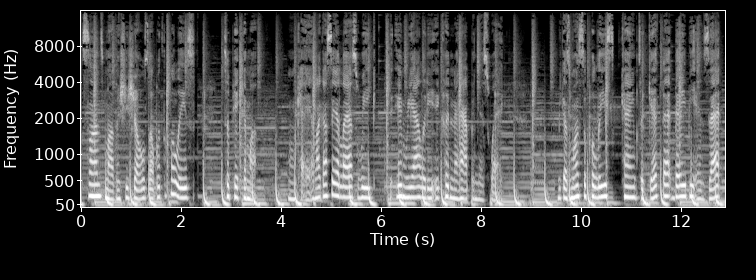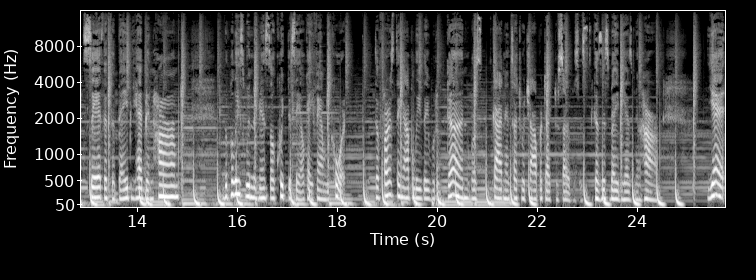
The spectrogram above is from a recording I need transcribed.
son's mother, she shows up with the police to pick him up. Okay. And like I said last week, in reality, it couldn't have happened this way. Because once the police came to get that baby and Zach said that the baby had been harmed, the police wouldn't have been so quick to say, okay, family court. The first thing I believe they would have done was gotten in touch with Child Protective Services because this baby has been harmed. Yet,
